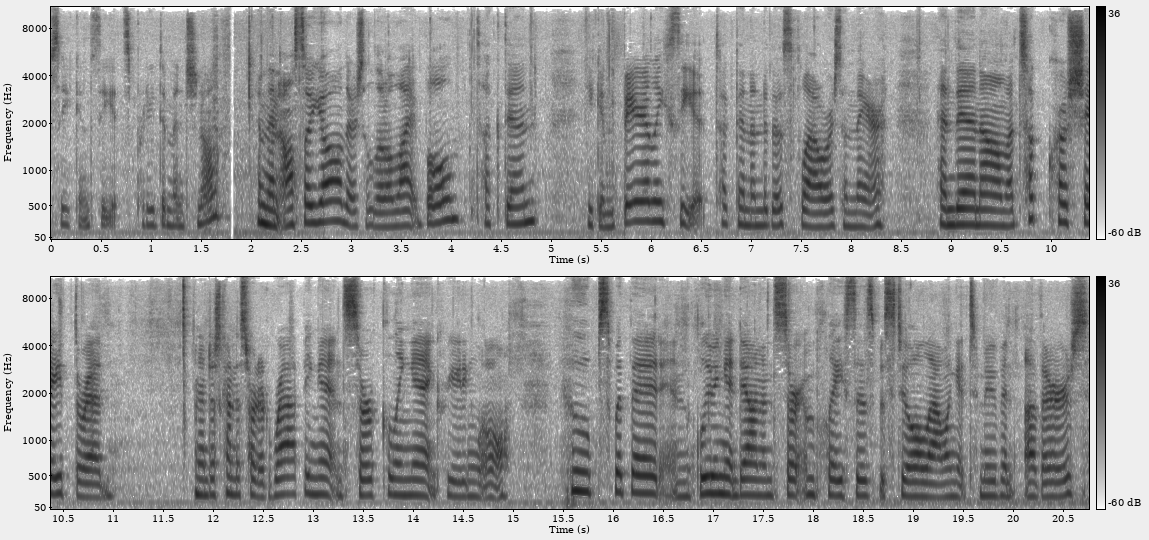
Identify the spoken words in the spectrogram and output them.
so you can see it's pretty dimensional. And then also y'all there's a little light bulb tucked in. You can barely see it tucked in under those flowers in there. And then um, I took crochet thread and I just kind of started wrapping it and circling it and creating little hoops with it and gluing it down in certain places but still allowing it to move in others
